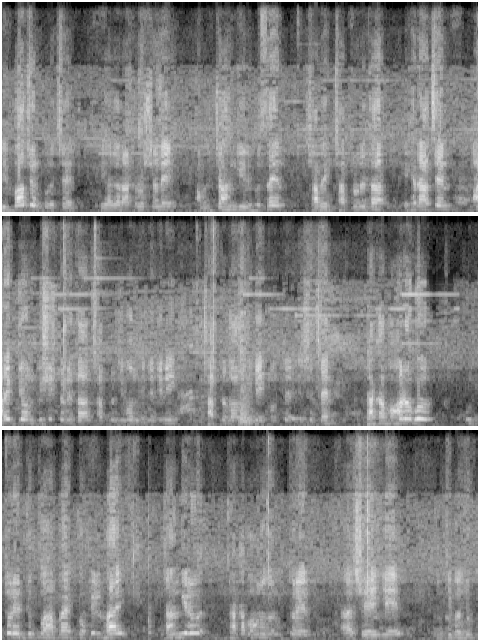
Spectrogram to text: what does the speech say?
নির্বাচন করেছেন দুই হাজার আঠারো সালে আমাদের জাহাঙ্গীর হোসেন। সাবেক ছাত্র নেতা এখানে আছেন আরেকজন বিশিষ্ট নেতা, ছাত্র জীবন থেকে যিনি ছাত্র দল থেকে করতে এসেছেন। ঢাকা মহানগর উত্তরের যুগ্ম আহ্বায়ক কপিল ভাই, জাহাঙ্গীরও ঢাকা মহানগর উত্তরের সে ইয়ে যুগ্ম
